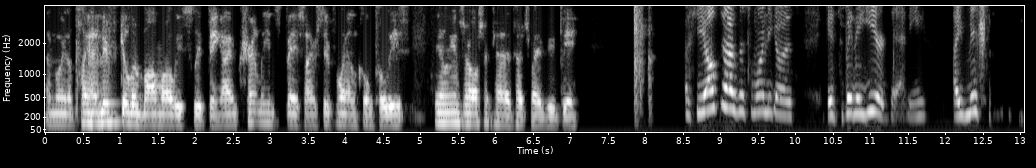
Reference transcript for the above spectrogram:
I'm going to plant a nuclear bomb while he's sleeping. I'm currently in space. I'm safe from my uncle and police. The aliens are also trying to touch my PP. He also has this one. He goes, "It's been a year, Daddy. I miss you.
